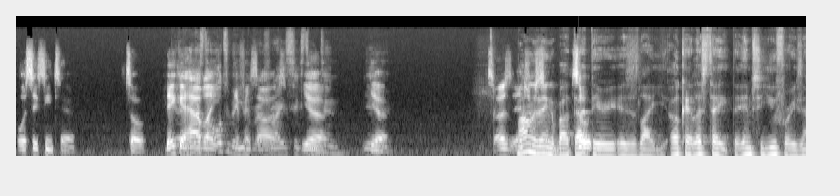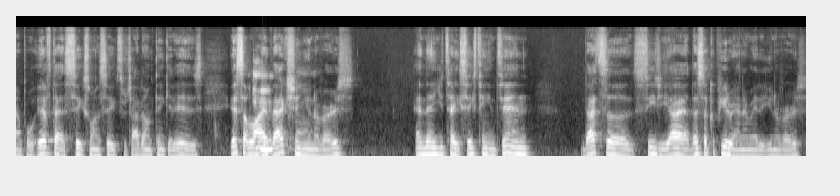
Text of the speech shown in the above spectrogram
or sixteen ten. So they Yeah, could have the like Ultimate different Universe, sides. right? Yeah, 1610? yeah. So that's My only thing about that So- theory is like, okay, let's take the MCU for example. If that's six one six, which I don't think it is, it's a live Mhm. action universe, and then you take sixteen ten, that's a CGI, that's a computer animated universe.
